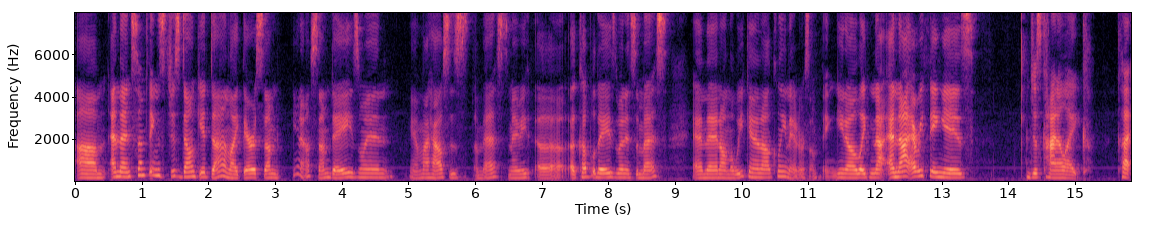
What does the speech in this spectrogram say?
Um, and then some things just don't get done. Like there are some, you know, some days when you know my house is a mess. Maybe uh, a couple days when it's a mess, and then on the weekend I'll clean it or something. You know, like not and not everything is just kind of like cut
